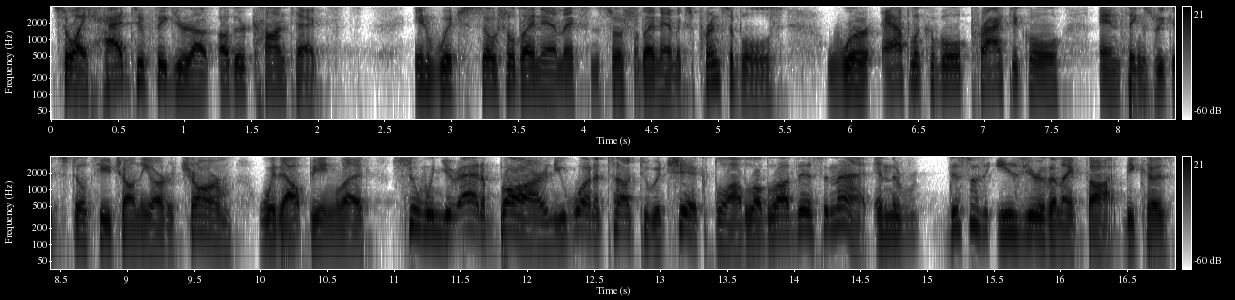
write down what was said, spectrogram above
So I had to figure out other contexts in which social dynamics and social dynamics principles were applicable, practical, and things we could still teach on the art of charm without being like, so when you're at a bar and you want to talk to a chick, blah blah blah, this and that. And the this was easier than I thought because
